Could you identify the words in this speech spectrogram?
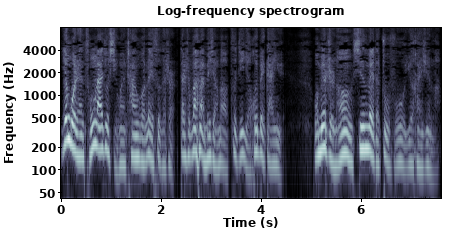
英国人从来就喜欢掺和类似的事儿，但是万万没想到自己也会被干预。我们也只能欣慰地祝福约翰逊了。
